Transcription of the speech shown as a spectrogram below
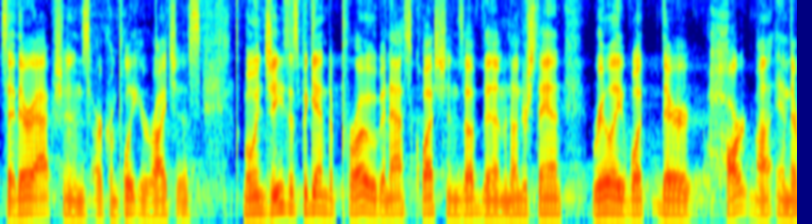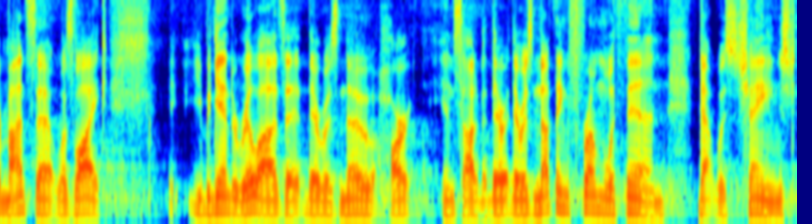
say their actions are completely righteous. But when Jesus began to probe and ask questions of them and understand really what their heart and their mindset was like, you began to realize that there was no heart inside of it. There, there was nothing from within that was changed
